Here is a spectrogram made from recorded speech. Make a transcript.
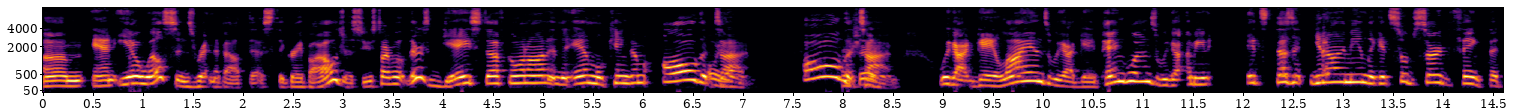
Um, and E.O. Wilson's written about this, the great biologist. He's talking about there's gay stuff going on in the animal kingdom all the Oh, yeah. time, all For the sure. time. We got gay lions, we got gay penguins, we got. I mean, it's doesn't. You know what I mean? Like it's so absurd to think that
